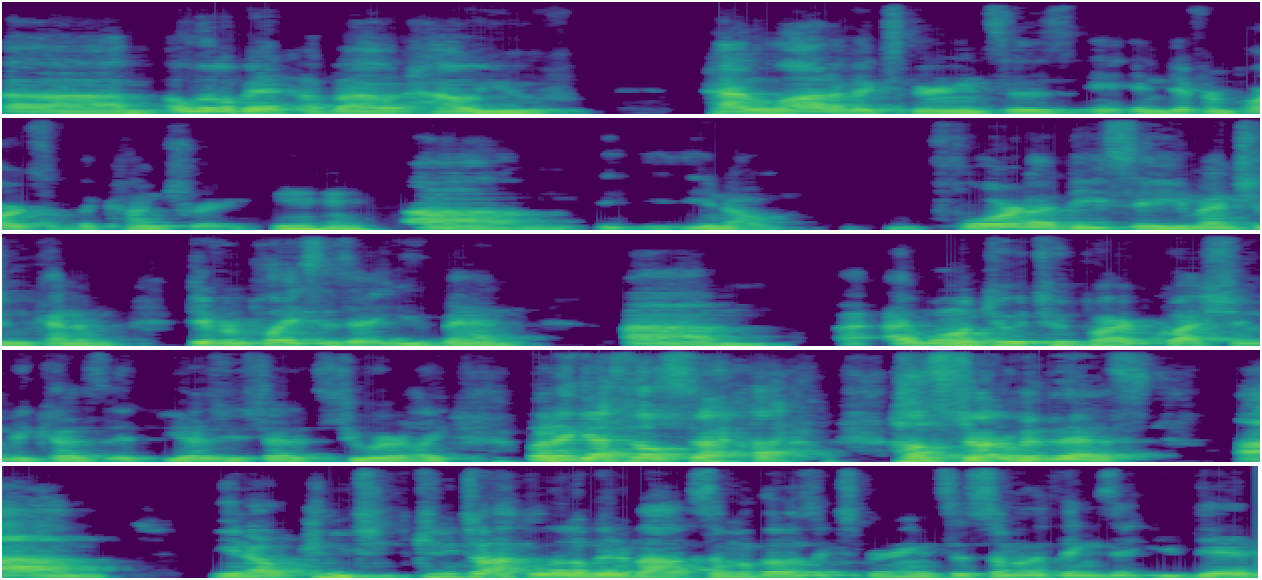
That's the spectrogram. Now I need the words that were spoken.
um, a little bit about how you've had a lot of experiences in, in different parts of the country. Mm-hmm. Um, you know, Florida, DC. You mentioned kind of different places that you've been. Um, I, won't do a two-part question because, it, as you said, it's too early. But I guess I'll start. I'll start with this. Um, you know, can you can you talk a little bit about some of those experiences, some of the things that you did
